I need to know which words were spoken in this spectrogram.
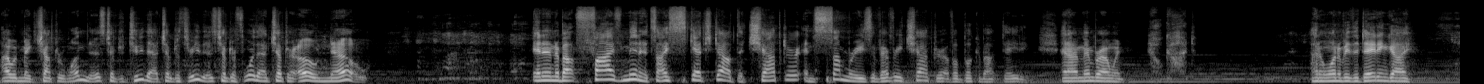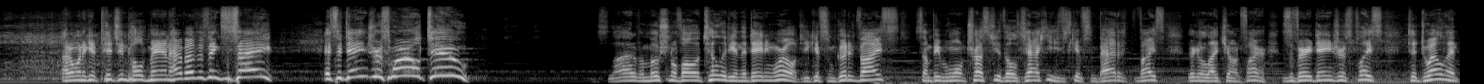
I would make chapter one this, chapter two that, chapter three this, chapter four that, chapter oh no. And in about five minutes, I sketched out the chapter and summaries of every chapter of a book about dating. And I remember I went, No, God, I don't want to be the dating guy. I don't want to get pigeonholed, man. I have other things to say. It's a dangerous world, too. A lot of emotional volatility in the dating world. You give some good advice, some people won't trust you, they'll attack you. You just give some bad advice, they're gonna light you on fire. It's a very dangerous place to dwell in.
